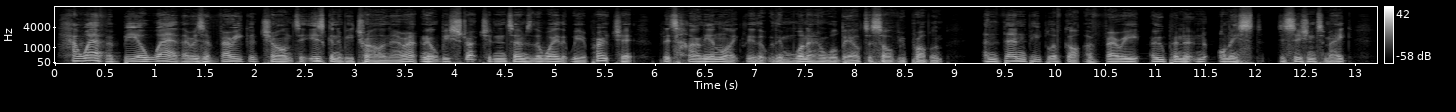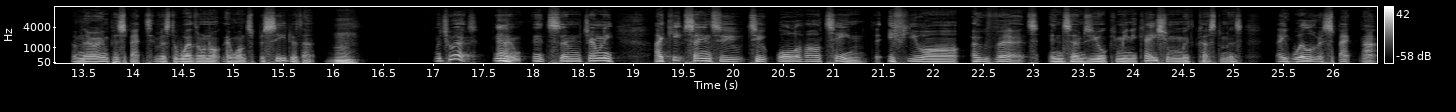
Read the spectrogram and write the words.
However, be aware there is a very good chance it is going to be trial and error, and it will be structured in terms of the way that we approach it. But it's highly unlikely that within one hour we'll be able to solve your problem." And then people have got a very open and honest decision to make from their own perspective as to whether or not they want to proceed with that Mm. Which works. You Yeah. know, it's um, generally. I keep saying to to all of our team that if you are overt in terms of your communication with customers, they will respect that,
